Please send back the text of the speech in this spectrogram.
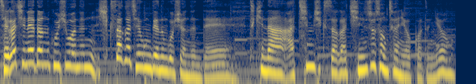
제가 지내던 고시원은 식사가 제공되는 곳이었는데 특히나 아침 식사가 진수성찬이었거든요.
